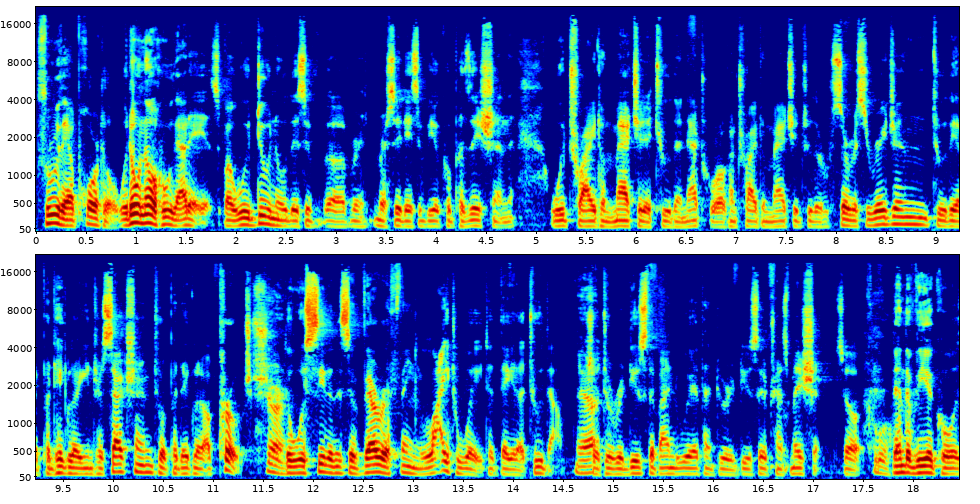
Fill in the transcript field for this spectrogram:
through their portal, we don't know who that is, but we do know this Mercedes vehicle position. We try to match it to the network and try to match it to the service region, to the particular intersection, to a particular approach. Sure. We see that it's a very thin, lightweight data to them. Yeah. So to reduce the bandwidth and to reduce the transmission. So cool. then the vehicle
